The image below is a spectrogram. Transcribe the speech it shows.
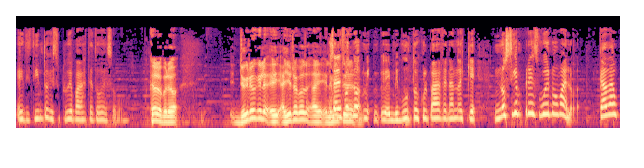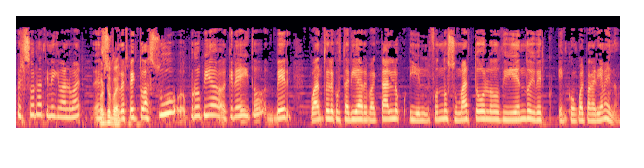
es distinto que si tú ya pagaste todo eso. Claro, pero yo creo que eh, hay otra cosa. o sea, en fondo, mi, eh, mi, punto, disculpa, Fernando, es que no siempre es bueno o malo. Cada persona tiene que evaluar eh, respecto a su propio crédito, ver cuánto le costaría repactarlo y en el fondo sumar todos los dividendos y ver con cuál pagaría menos.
